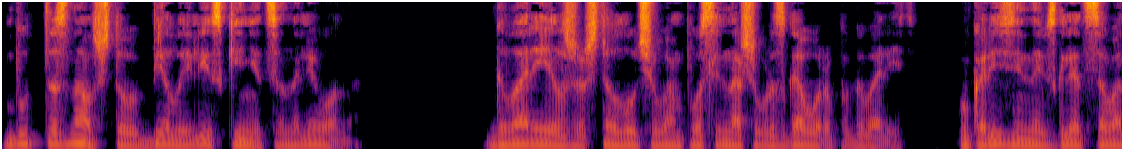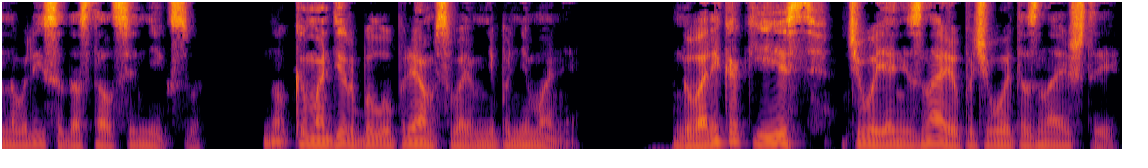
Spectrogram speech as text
будто знал, что белый лис кинется на Леона. «Говорил же, что лучше вам после нашего разговора поговорить». Укоризненный взгляд саванного лиса достался Никсу, но командир был упрям в своем непонимании. «Говори как есть, чего я не знаю, почему это знаешь ты.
